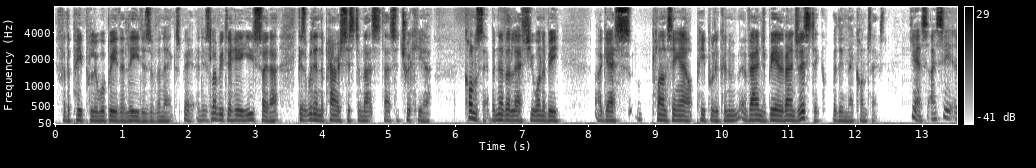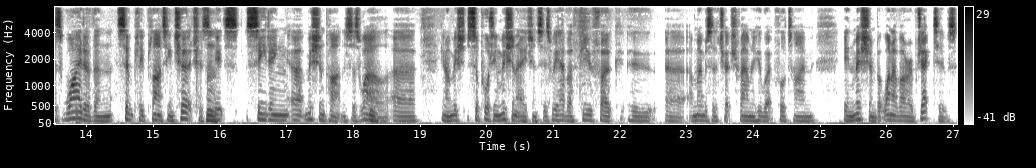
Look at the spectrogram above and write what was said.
for the people who will be the leaders of the next bit. And it's lovely to hear you say that because within the parish system, that's that's a trickier concept. But nevertheless, you want to be, I guess, planting out people who can evangel- be evangelistic within their context. Yes, I see it as wider than simply planting churches. It's seeding uh, mission partners as well. Uh, you know, mis- supporting mission agencies. We have a few folk who uh, are members of the church family who work full time in mission. But one of our objectives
